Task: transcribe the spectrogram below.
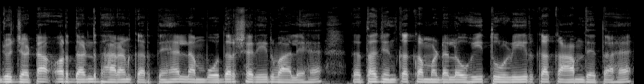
जो जटा और दंड धारण करते हैं, लंबोदर शरीर वाले हैं तथा जिनका कमंडलो ही तुड़ीर का काम देता है,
